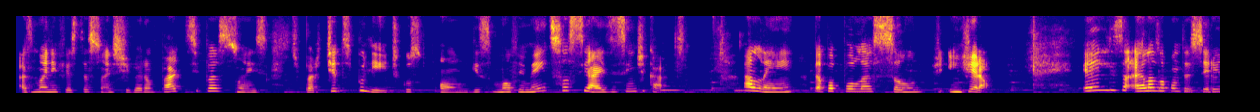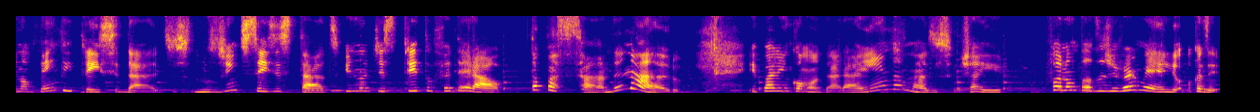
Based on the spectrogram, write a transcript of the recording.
As manifestações tiveram participações de partidos políticos, ONGs, movimentos sociais e sindicatos, além da população em geral. Eles, elas aconteceram em 93 cidades, nos 26 estados e no Distrito Federal. Tá passada, Naro? E para incomodar ainda mais o seu Jair, foram todos de vermelho. Quer dizer,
